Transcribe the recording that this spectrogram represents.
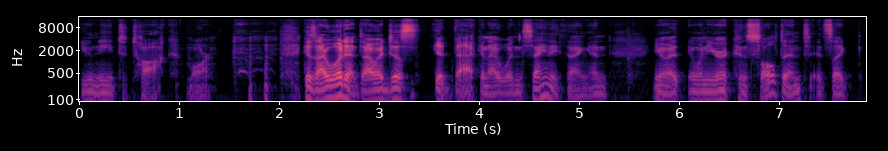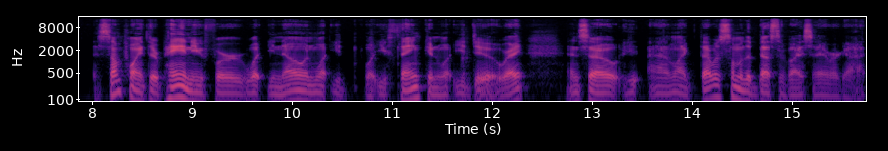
You need to talk more. Because I wouldn't. I would just get back and I wouldn't say anything. And you know, when you're a consultant, it's like at some point they're paying you for what you know and what you what you think and what you do, right? And so I'm like, that was some of the best advice I ever got.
